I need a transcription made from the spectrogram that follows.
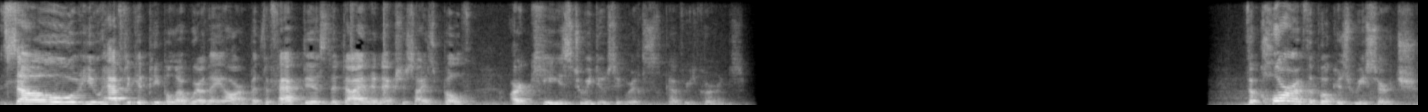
So you have to get people at where they are. But the fact is that diet and exercise both are keys to reducing risk of recurrence. The core of the book is research.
